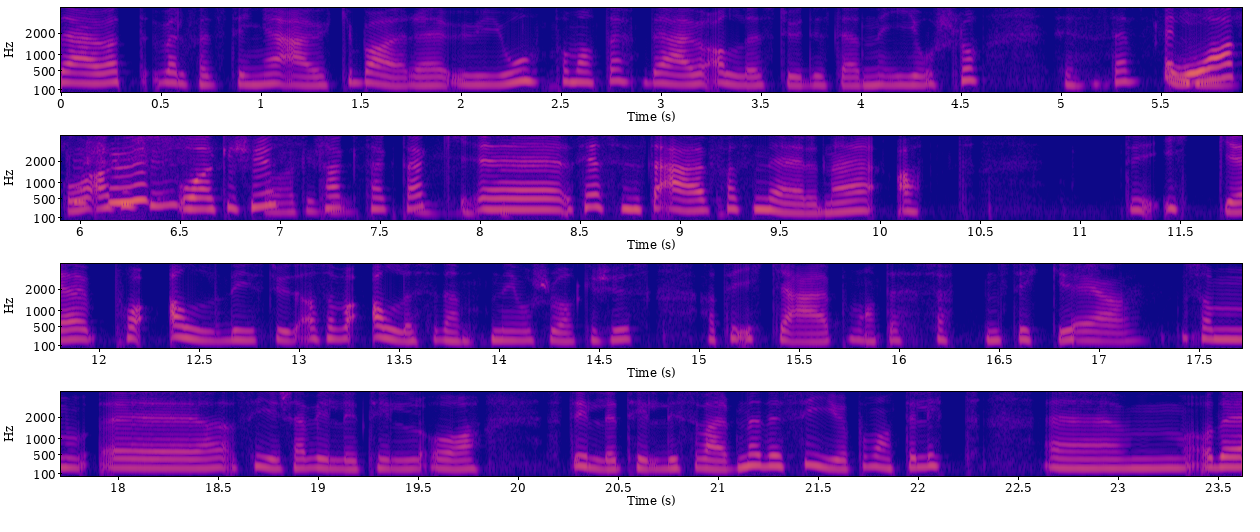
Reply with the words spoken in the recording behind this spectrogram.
Det er jo at Velferdstinget er jo ikke bare UiO, på en måte. Det er jo alle studiestedene i Oslo. Så jeg synes det er veldig... Og Akershus. Og Akershus. Og Akershus. Takk, takk, takk. Eh, så jeg syns det er fascinerende at det ikke på alle de studi- altså for alle studentene i Oslo og Akershus, at det ikke er på en måte 17 stykker Ja. som eh, sier seg villig til å stille til disse vervene. Det sier jo på en måte litt. Um, og det,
